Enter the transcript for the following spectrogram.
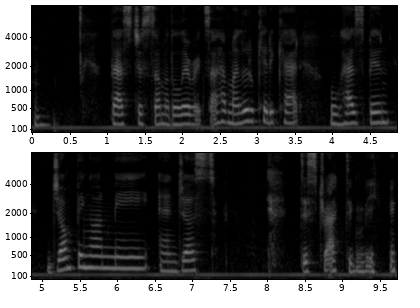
hmm. that's just some of the lyrics. I have my little kitty cat who has been jumping on me and just distracting me.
